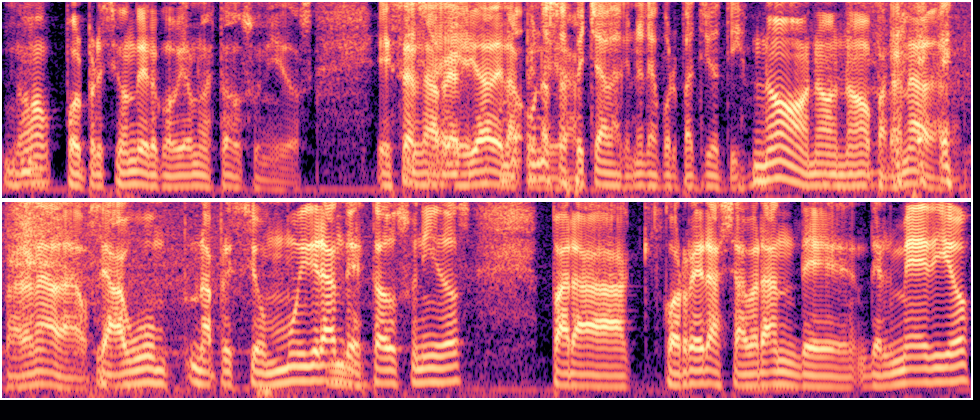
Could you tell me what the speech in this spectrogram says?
¿no? Por presión del gobierno de Estados Unidos. Esa es la eh, realidad de la uno, uno sospechaba que no era por patriotismo. No, no, no, para nada, para nada. O sea, hubo un- una presión muy grande de Estados Unidos para correr a Chabran de- del medio,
